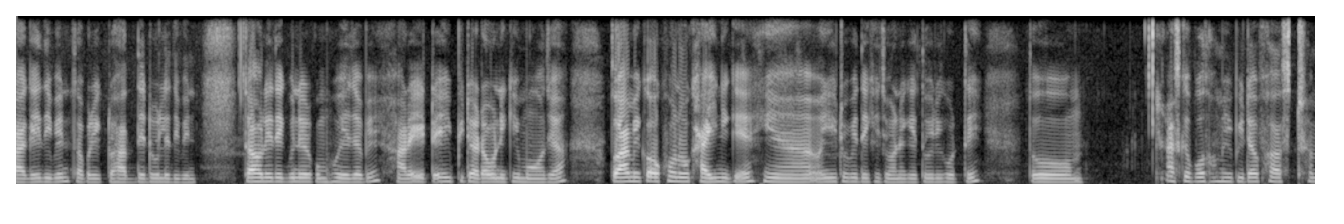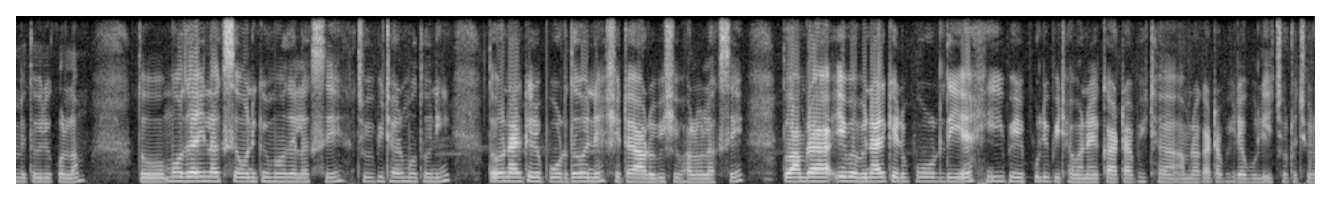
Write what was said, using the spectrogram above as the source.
লাগিয়ে দিবেন, তারপরে একটু হাত দিয়ে ঢলে দিবেন। তাহলে দেখবেন এরকম হয়ে যাবে। আর এটা, এই পিঠাটা অনেকই মজা। তো আমি কখনও খাইনি গে। ইউটিউবে দেখেছি অনেকে তৈরি করতে। তো আজকে প্রথম পিঠা ফার্স্ট আমি তৈরি করলাম। তো মজাই লাগছে, অনেকই মজা লাগছে। চুই পিঠার মতনই। তো নারকেলের পুর দেওয়া এনে সেটা আরও বেশি ভালো লাগছে। তো আমরা এভাবে নারকেলের পুর দিয়ে এই পুলি পিঠা বানাই, কাটা পিঠা, আমরা কাটা পিঠা বলি ছোট ছোট।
